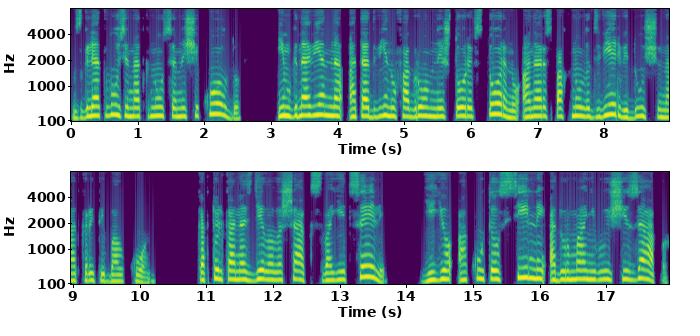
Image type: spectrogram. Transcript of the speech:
Взгляд Лузи наткнулся на щеколду, и, мгновенно отодвинув огромные шторы в сторону, она распахнула дверь, ведущую на открытый балкон. Как только она сделала шаг к своей цели, ее окутал сильный одурманивающий запах,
